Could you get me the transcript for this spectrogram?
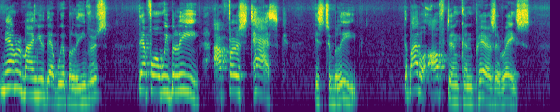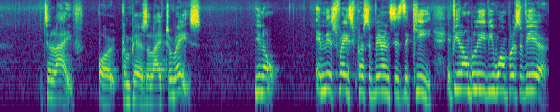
May I remind you that we're believers? Therefore, we believe. Our first task is to believe. The Bible often compares a race to life or compares a life to race. You know, in this race, perseverance is the key. If you don't believe, you won't persevere.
